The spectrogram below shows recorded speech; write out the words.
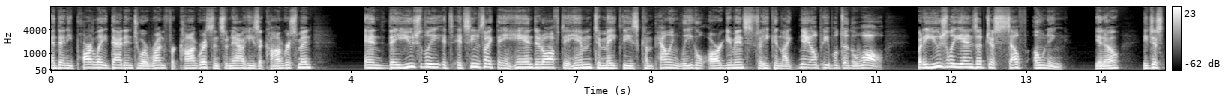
and then he parlayed that into a run for Congress, and so now he's a congressman. And they usually, it, it seems like they hand it off to him to make these compelling legal arguments so he can like nail people to the wall. But he usually ends up just self owning, you know? He just,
